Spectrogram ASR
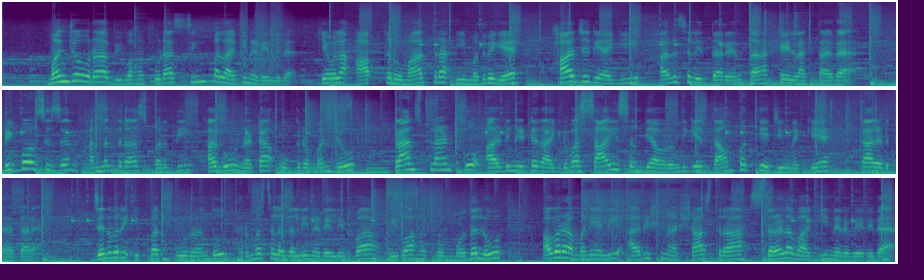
ಮಂಜು ಅವರ ವಿವಾಹ ಕೂಡ ಸಿಂಪಲ್ ಆಗಿ ನಡೆಯಲಿದೆ. ಕೇವಲ ಆಪ್ತರು ಮಾತ್ರ ಈ ಮದುವೆಗೆ ಹಾಜರಿಯಾಗಿ ಹರಿಸಲಿದ್ದಾರೆ ಅಂತ ಹೇಳಲಾಗ್ತಾ ಇದೆ. ಬಿಗ್ ಬಾಸ್ ಸೀಸನ್ ಹನ್ನೊಂದರ ಸ್ಪರ್ಧಿ ಹಾಗೂ ನಟ ಉಗ್ರ ಮಂಜು, ಟ್ರಾನ್ಸ್ಪ್ಲಾಂಟ್ ಕೋ ಆರ್ಡಿನೇಟರ್ ಆಗಿರುವ ಸಾಯಿ ಸಂಧ್ಯಾ ಅವರೊಂದಿಗೆ ದಾಂಪತ್ಯ ಜೀವನಕ್ಕೆ ಕಾಲಿಡ್ತಾ ಇದ್ದಾರೆ. ಜನವರಿ ಇಪ್ಪತ್ತ್ ಮೂರರಂದು ಧರ್ಮಸ್ಥಳದಲ್ಲಿ ನಡೆಯಲಿರುವ ವಿವಾಹಕ್ಕೂ ಮೊದಲು ಅವರ ಮನೆಯಲ್ಲಿ ಅರಿಶಿನ ಶಾಸ್ತ್ರ ಸರಳವಾಗಿ ನೆರವೇರಿದೆ.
